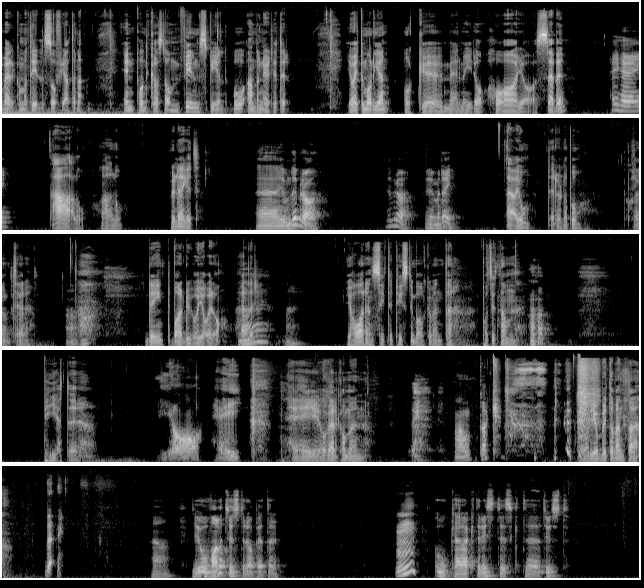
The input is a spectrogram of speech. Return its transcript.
Och välkomna till Soffhjältarna. En podcast om film, spel och andra nördheter. Jag heter Morgan och eh, med mig idag har jag Sebbe. Hej hej! Hallå, hallå. Hur är läget? Eh, jo, det är bra. Det är bra. Hur är det med dig? Ja, jo, det rullar på. Skönt, Fint är det. Ja. Det är inte bara du och jag idag heller. Nej, nej. Vi har en sitter tyst tillbaka och väntar på sitt namn. Peter. Ja, hej. Hej och välkommen. Ja, tack. Var det jobbigt att vänta? Nej. Ja. Du är ovanligt tyst idag Peter. Mm. Okaraktäristiskt eh, tyst.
